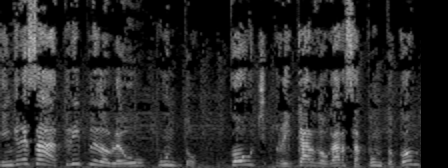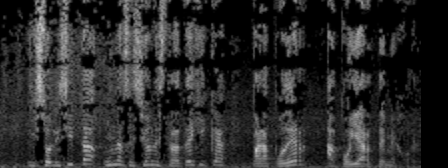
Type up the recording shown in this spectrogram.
ingresa a www.coachricardogarza.com y solicita una sesión estratégica para poder apoyarte mejor.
